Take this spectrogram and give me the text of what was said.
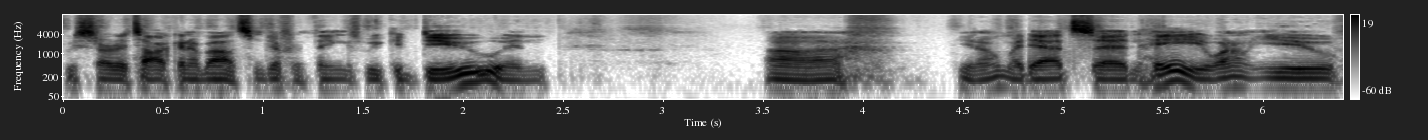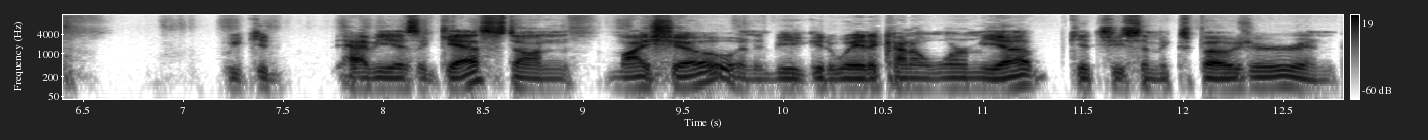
we started talking about some different things we could do. And uh you know my dad said hey why don't you we could have you as a guest on my show and it'd be a good way to kind of warm you up get you some exposure and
